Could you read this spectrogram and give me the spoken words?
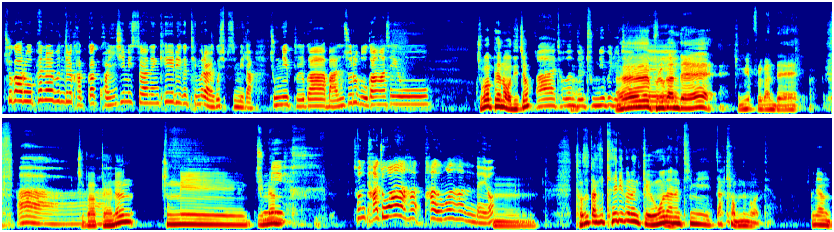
추가로 패널분들 각각 관심 있어하는 K리그 팀을 알고 싶습니다. 중립 불가 만수르 무강하세요. 주바페는 어디죠? 아 저는 늘 중립을 에 유지하는데. 불간데 중립 불간데 아 주바페는 중립이면 중립. 전 다 좋아 다 응원하는데요. 음. 저도 딱히 K리그는 이렇게 응원하는 팀이 딱히 없는 것 같아요. 그냥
